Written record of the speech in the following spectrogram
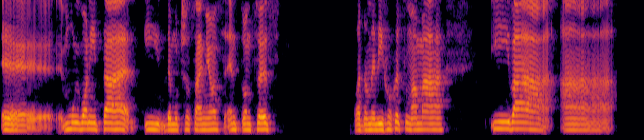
eh, muy bonita y de muchos años. Entonces, cuando me dijo que su mamá iba a,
